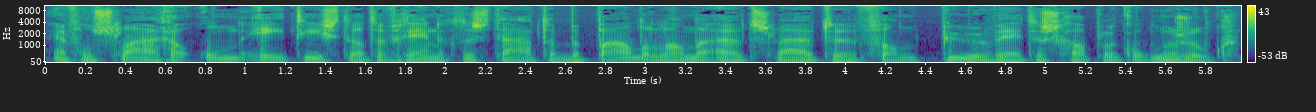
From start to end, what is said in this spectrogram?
en volslagen onethisch dat de Verenigde Staten bepaalde landen uitsluiten van puur wetenschappelijk onderzoek.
